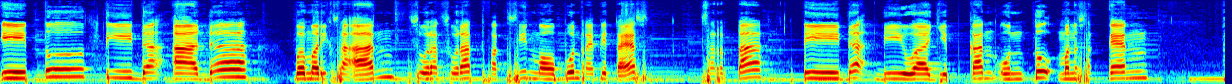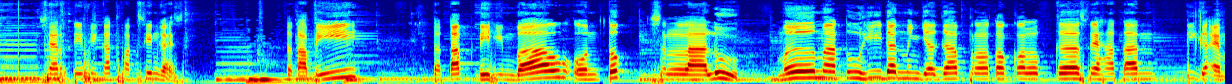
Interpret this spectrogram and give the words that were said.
itu tidak ada pemeriksaan surat-surat vaksin maupun rapid test serta tidak diwajibkan untuk men-scan sertifikat vaksin guys. Tetapi tetap dihimbau untuk selalu mematuhi dan menjaga protokol kesehatan 3M.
